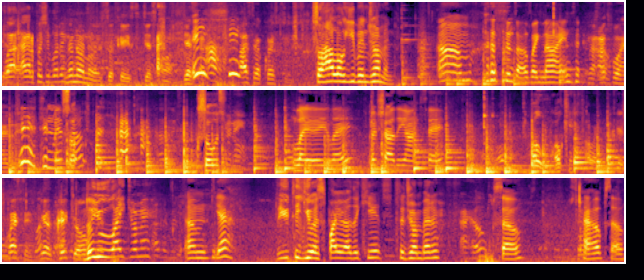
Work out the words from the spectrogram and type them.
Well, I gotta push your button. No, no, no. It's okay. It's just on. Just ask, shit. ask your question. So how long you been drumming? Um, since I was like nine. Now ask for her name. Ten minutes So- So what's your name? Lay Lay or Charliance. Oh, okay. All right. Okay, question. Yeah, click your own. Do you like drumming? Um, yeah. Do you think you inspire other kids to drum better? I hope so. I hope so.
